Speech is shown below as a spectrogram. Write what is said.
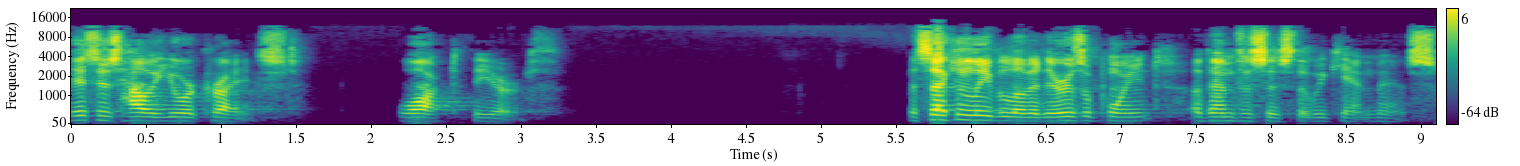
This is how your Christ walked the earth. But secondly, beloved, there is a point of emphasis that we can't miss.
